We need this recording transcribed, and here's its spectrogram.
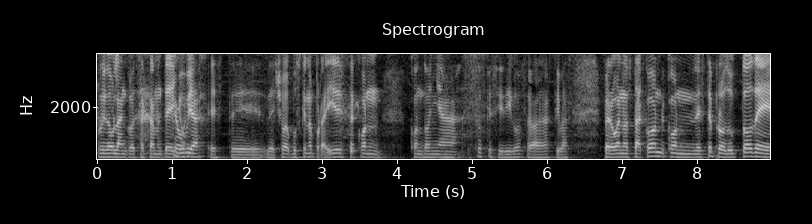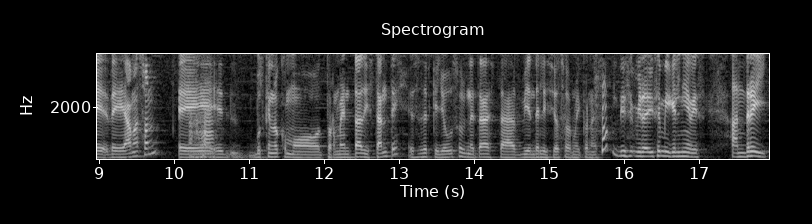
Ruido blanco, exactamente, de Qué lluvia. Bonito. Este, de hecho, búsquenlo por ahí, está con, con doña... Hijos que si digo se va a activar. Pero bueno, está con, con este producto de, de Amazon. Eh, búsquenlo como tormenta distante. Ese es el que yo uso. Neta, está bien delicioso dormir con eso. dice, mira, dice Miguel Nieves. Andrei,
